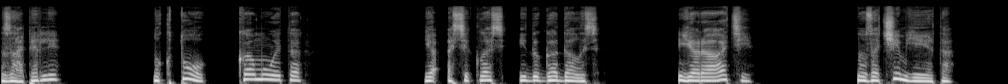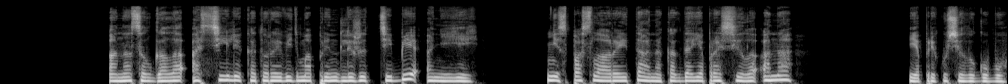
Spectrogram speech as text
«Заперли? Но кто? Кому это?» Я осеклась и догадалась. «Яраати? Но зачем ей это?» Она солгала о силе, которая, видимо, принадлежит тебе, а не ей не спасла Рейтана, когда я просила. Она... Я прикусила губу.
